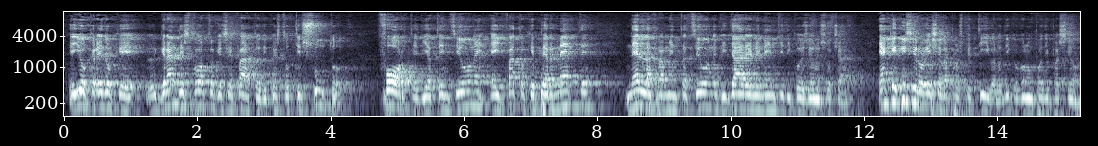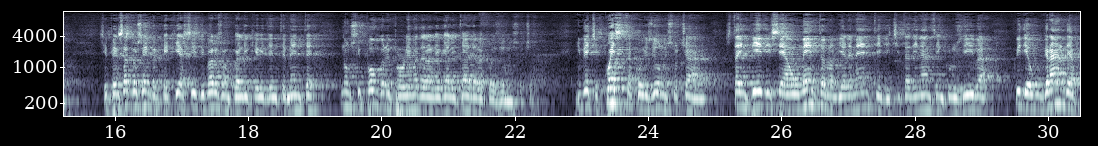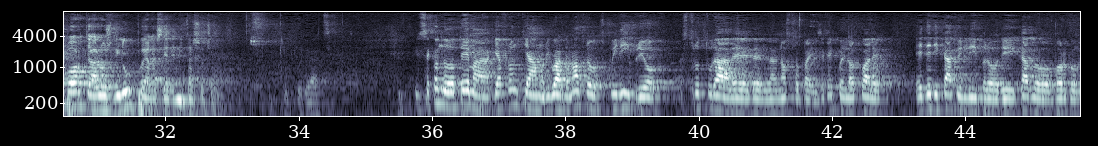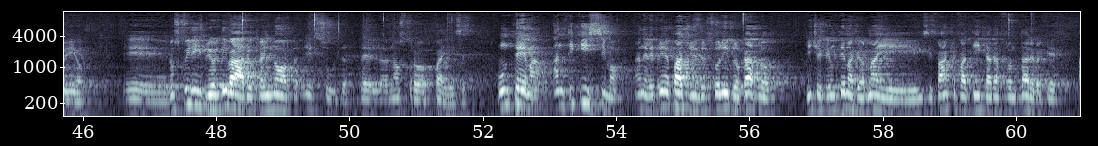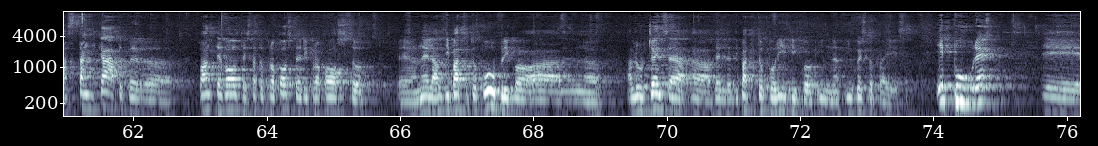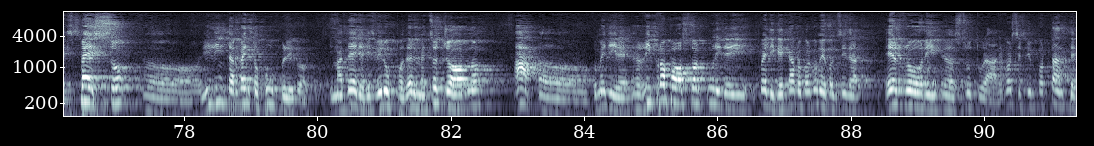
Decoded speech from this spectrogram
e io credo che il grande sforzo che si è fatto di questo tessuto forte di attenzione è il fatto che permette nella frammentazione di dare elementi di coesione sociale. E anche qui si rovescia la prospettiva, lo dico con un po' di passione. Si è pensato sempre che chi assiste i pari sono quelli che evidentemente non si pongono il problema della legalità e della coesione sociale. Invece questa coesione sociale sta in piedi se aumentano gli elementi di cittadinanza inclusiva quindi è un grande apporto allo sviluppo e alla serenità sociale. Grazie. Il secondo tema che affrontiamo riguarda un altro squilibrio strutturale del nostro paese, che è quello al quale è dedicato il libro di Carlo Borgomeo, e lo squilibrio, il divario tra il nord e il sud del nostro paese. Un tema antichissimo, eh, nelle prime pagine del suo libro Carlo dice che è un tema che ormai si fa anche fatica ad affrontare perché ha stancato per uh, quante volte è stato proposto e riproposto eh, nel, al dibattito pubblico, al, all'urgenza uh, del dibattito politico in, in questo Paese. Eppure eh, spesso uh, l'intervento pubblico in materia di sviluppo del mezzogiorno ha come dire, riproposto alcuni di quelli che Carlo Borgomeo considera errori eh, strutturali. Forse il più importante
